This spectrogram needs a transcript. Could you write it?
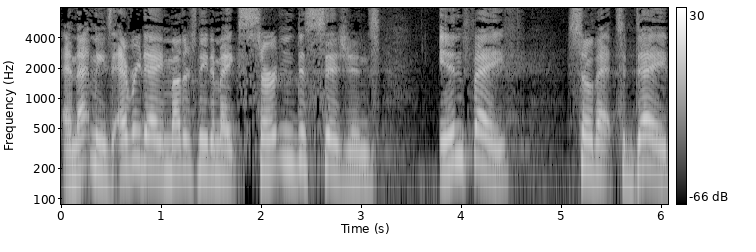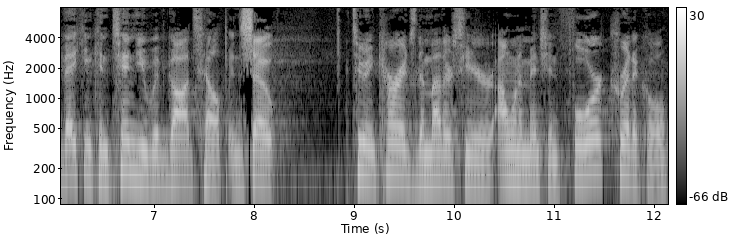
And that means every day mothers need to make certain decisions in faith so that today they can continue with God's help. And so, to encourage the mothers here, I want to mention four critical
